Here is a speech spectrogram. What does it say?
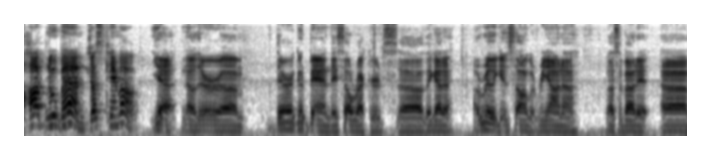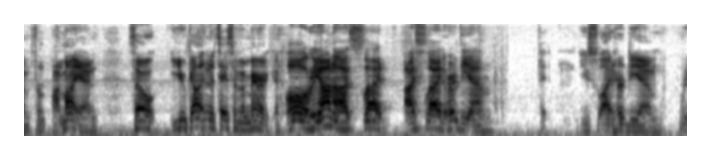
Hot new band just came out. yeah, no, they're um, they're a good band. They sell records. Uh, they got a, a really good song with Rihanna. That's about it. Um, from on my end. So you got in a taste of America. Oh, Rihanna, I slide, I slide her DM. You slide her DM. R-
